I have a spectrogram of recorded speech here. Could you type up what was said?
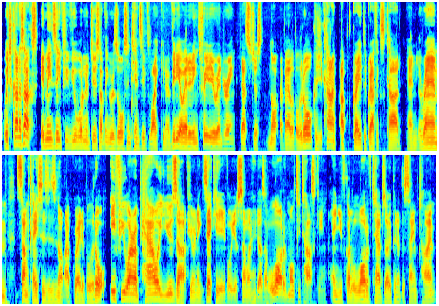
which kind of sucks. It means if you want to do something resource intensive like, you know, video editing, 3D rendering, that's just not available at all because you can't upgrade the graphics card and the RAM, in some cases, is not upgradable at all. If you are a power user, if you're an executive or you're someone who does a lot of multitasking and you've got a lot of tabs open at the same time,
